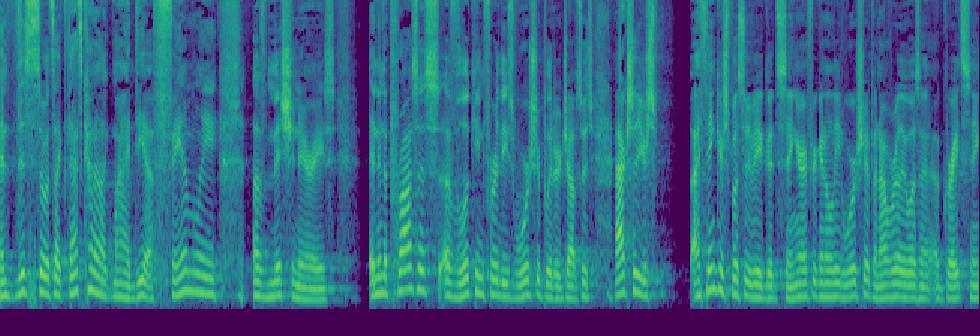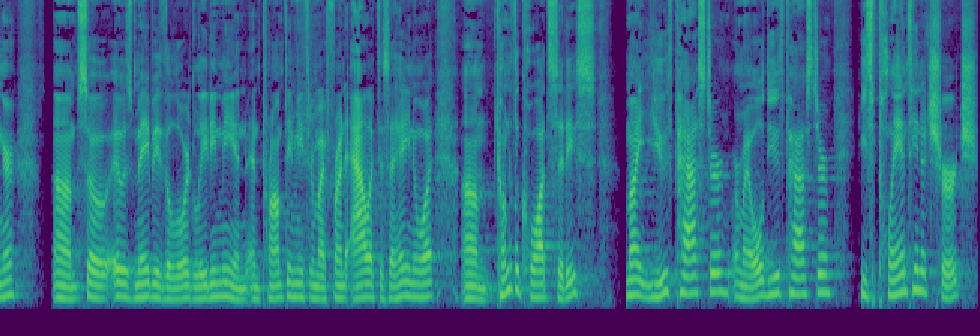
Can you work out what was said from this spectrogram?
And this, so it's like, that's kind of like my idea, a family of missionaries and in the process of looking for these worship leader jobs, which actually you're, I think you're supposed to be a good singer if you're going to lead worship, and I really wasn't a great singer. Um, so it was maybe the Lord leading me and, and, prompting me through my friend Alec to say, hey, you know what? Um, come to the Quad Cities. My youth pastor, or my old youth pastor, he's planting a church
